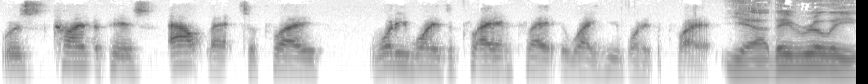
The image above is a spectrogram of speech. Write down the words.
was kind of his outlet to play what he wanted to play and play it the way he wanted to play it. Yeah, they really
